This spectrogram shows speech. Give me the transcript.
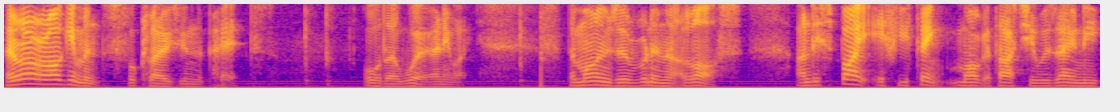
There are arguments for closing the pits, or there were anyway. The mines were running at a loss, and despite if you think Margaret Thatcher was only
